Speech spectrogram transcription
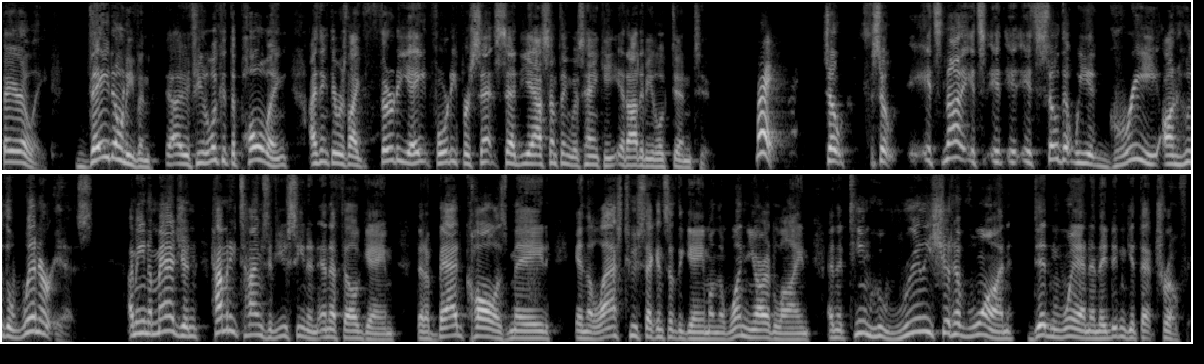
fairly. They don't even, uh, if you look at the polling, I think there was like 38, 40% said, yeah, something was hanky. It ought to be looked into. Right. So, so it's not, it's, it, it's so that we agree on who the winner is. I mean, imagine how many times have you seen an NFL game that a bad call is made in the last two seconds of the game on the one yard line, and the team who really should have won didn't win and they didn't get that trophy?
